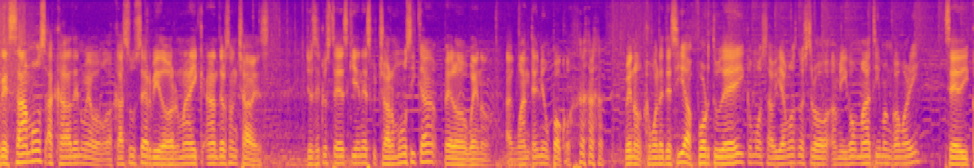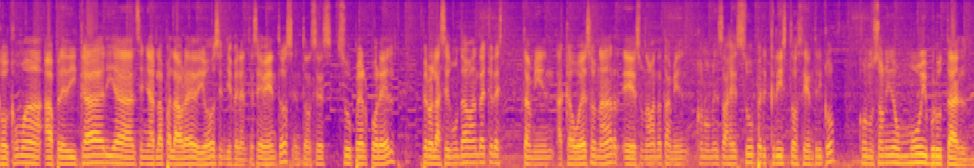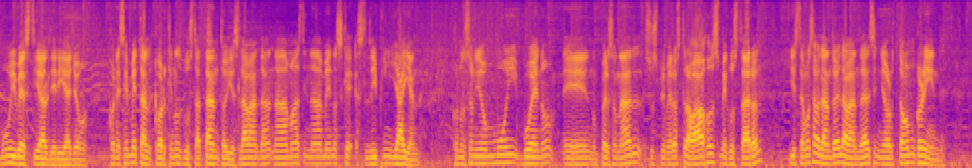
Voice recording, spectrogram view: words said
Regresamos acá de nuevo, acá su servidor Mike Anderson Chávez. Yo sé que ustedes quieren escuchar música, pero bueno, aguántenme un poco. bueno, como les decía, For Today, como sabíamos, nuestro amigo Matty Montgomery se dedicó como a, a predicar y a enseñar la palabra de Dios en diferentes eventos, entonces súper por él. Pero la segunda banda que les también acabó de sonar es una banda también con un mensaje súper cristocéntrico, con un sonido muy brutal, muy bestial diría yo, con ese metalcore que nos gusta tanto y es la banda nada más ni nada menos que Sleeping Giant, con un sonido muy bueno, eh, en personal sus primeros trabajos me gustaron y estamos hablando de la banda del señor Tom Green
